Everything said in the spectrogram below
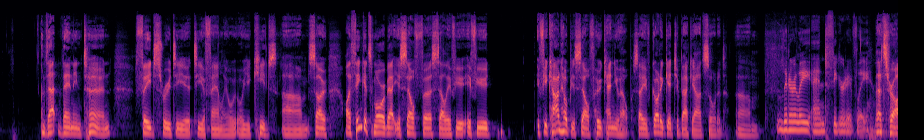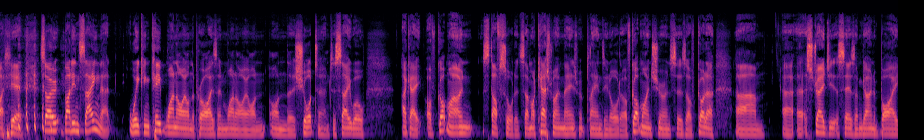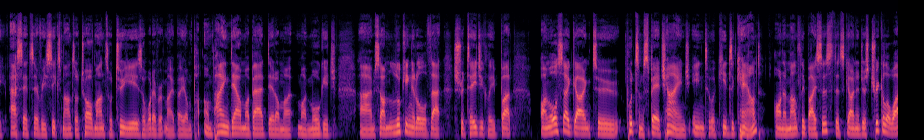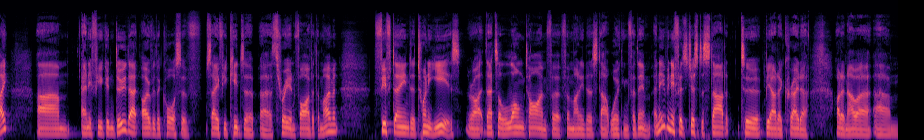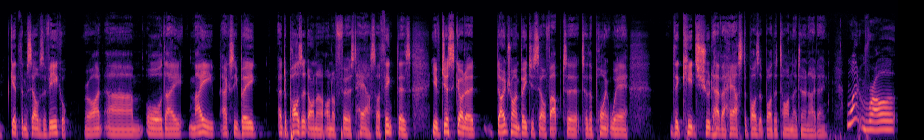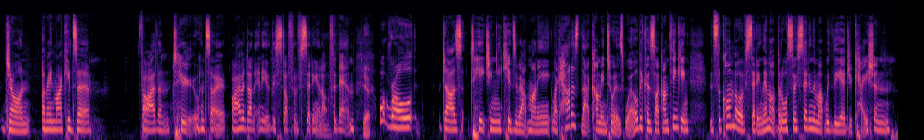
that then in turn feeds through to your to your family or, or your kids. Um, so I think it's more about yourself first, Sally. If you if you if you can't help yourself, who can you help? So you've got to get your backyard sorted. Um, Literally and figuratively. that's right, yeah. so, but in saying that, we can keep one eye on the prize and one eye on on the short term to say, well, okay, I've got my own stuff sorted. So my cash flow management plan's in order. I've got my insurances. I've got a um, uh, a strategy that says I'm going to buy assets every six months or 12 months or two years or whatever it may be. I'm, I'm paying down my bad debt on my, my mortgage. Um, so I'm looking at all of that strategically, but I'm also going to put some spare change into a kid's account on a monthly basis that's going to just trickle away. Um, and if you can do that over the course of, say, if your kids are uh, three and five at the moment, 15 to 20 years, right? That's a long time for, for money to start working for them. And even if it's just to start to be able to create a, I don't know, a, um, get themselves a vehicle, right? Um, or they may actually be a deposit on a, on a first house. I think there's, you've just got to, don't try and beat yourself up to, to the point where the kids should have a house deposit by the time they turn 18. What role, John? I mean, my kids are five and two, and so I haven't done any of this stuff of setting it up for them. Yeah. What role does teaching your kids about money, like, how does that come into it as well? Because, like, I'm thinking it's the combo of setting them up, but also setting them up with the education.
